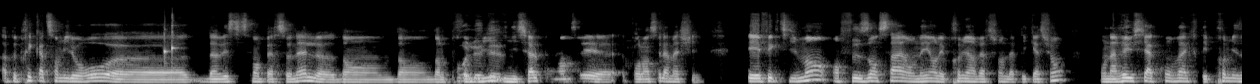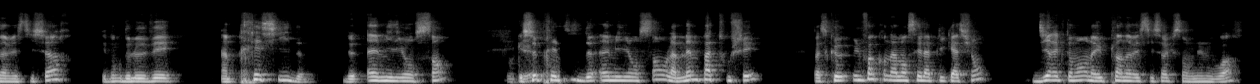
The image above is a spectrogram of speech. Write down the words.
à peu près 400 000 euros euh, d'investissement personnel dans, dans, dans le produit initial pour lancer, pour lancer la machine. Et effectivement, en faisant ça, en ayant les premières versions de l'application, on a réussi à convaincre les premiers investisseurs et donc de lever un précide de 1 million 100. Et ce précide de 1 million 100, on l'a même pas touché parce qu'une fois qu'on a lancé l'application, directement, on a eu plein d'investisseurs qui sont venus nous voir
